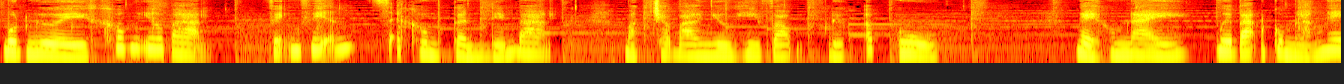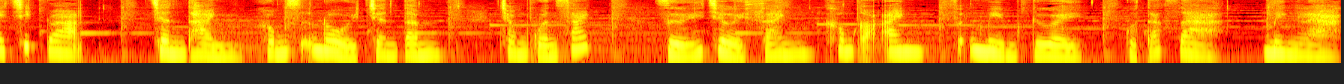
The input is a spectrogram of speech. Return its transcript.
một người không yêu bạn, vĩnh viễn sẽ không cần đến bạn, mặc cho bao nhiêu hy vọng được ấp ủ. Ngày hôm nay, mời bạn cùng lắng nghe trích đoạn chân thành không giữ nổi chân tâm trong cuốn sách dưới trời xanh không có anh vẫn mỉm cười của tác giả minh lạc.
